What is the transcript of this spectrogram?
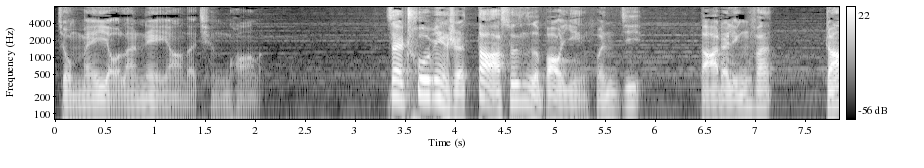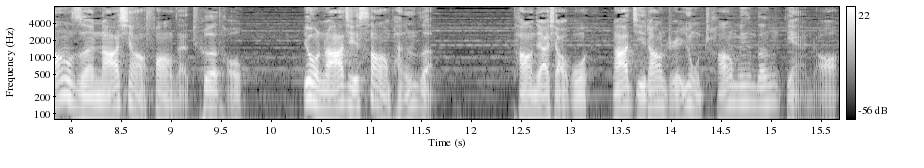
就没有了那样的情况了。在出殡时，大孙子抱引魂机，打着铃幡；长子拿像放在车头，又拿起丧盆子。汤家小姑拿几张纸，用长明灯点着，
